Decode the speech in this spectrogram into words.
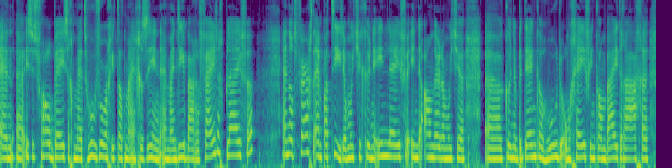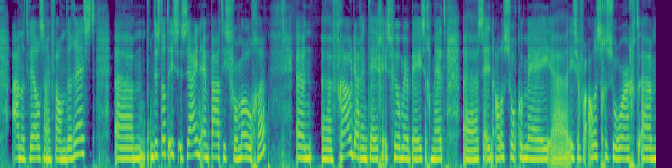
En uh, is dus vooral bezig met hoe zorg ik dat mijn gezin en mijn dierbaren veilig blijven. En dat vergt empathie. Dan moet je kunnen inleven in de ander. Dan moet je uh, kunnen bedenken hoe de omgeving kan bijdragen aan het welzijn van de rest. Um, dus dat is zijn empathisch vermogen. Een uh, vrouw daarentegen is veel meer bezig met: uh, zijn alle sokken mee? Is er voor alles gezorgd? Um,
